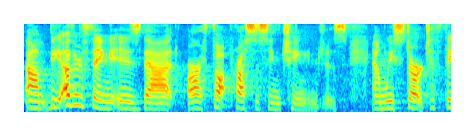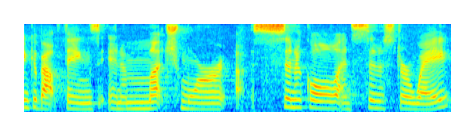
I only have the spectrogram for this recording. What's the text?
Um, the other thing is that our thought processing changes, and we start to think about things in a much more uh, cynical and sinister way.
